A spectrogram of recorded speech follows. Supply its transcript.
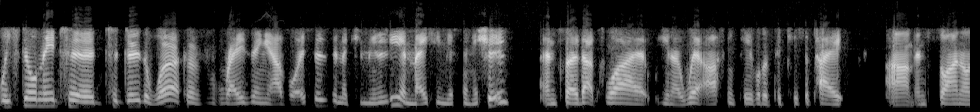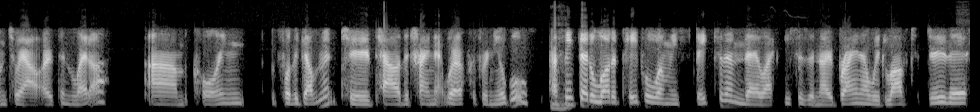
we still need to to do the work of raising our voices in the community and making this an issue. And so that's why you know we're asking people to participate um, and sign on to our open letter, um, calling for the government to power the train network with renewables. I think that a lot of people, when we speak to them, they're like, "This is a no-brainer. We'd love to do this."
